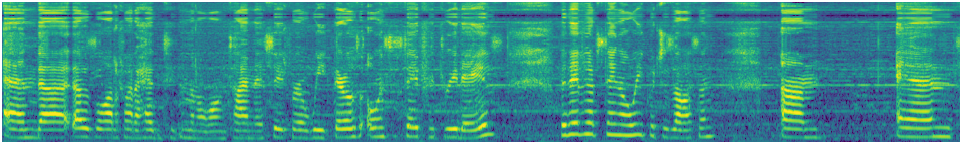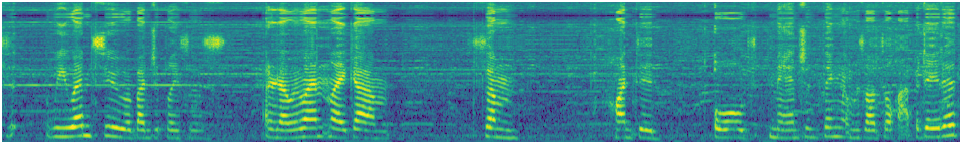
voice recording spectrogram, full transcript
and uh, that was a lot of fun. I hadn't seen them in a long time. They stayed for a week. They were only to stay for three days, but they ended up staying all week, which is awesome. Um, and we went to a bunch of places. I don't know, we went, like, um, some haunted old mansion thing that was all dilapidated.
